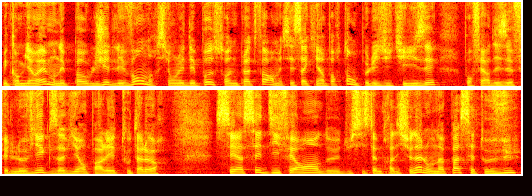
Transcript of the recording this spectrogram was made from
Mais quand bien même, on n'est pas obligé de les vendre si on les dépose sur une plateforme. Et c'est ça qui est important. On peut les utiliser pour faire des effets de levier. Xavier en parlait tout à l'heure. C'est assez différent de, du système traditionnel. On n'a pas cette vue.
